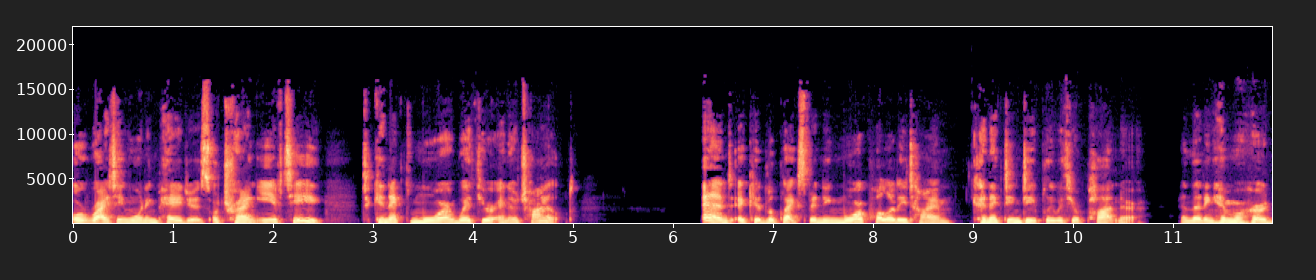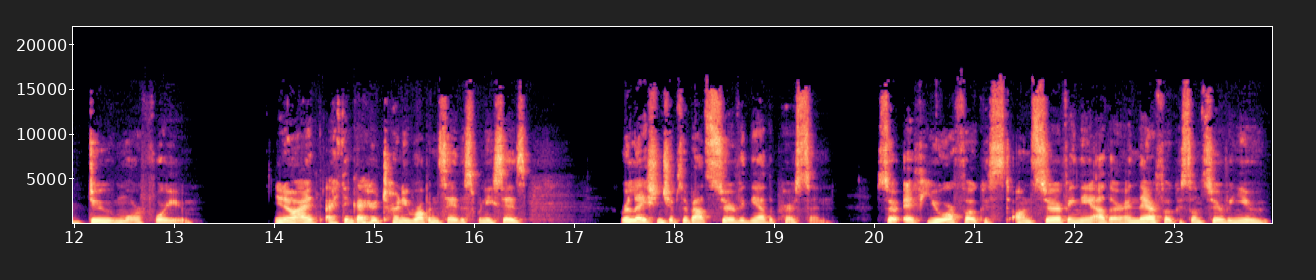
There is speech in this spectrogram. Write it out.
or writing morning pages or trying EFT to connect more with your inner child. And it could look like spending more quality time connecting deeply with your partner and letting him or her do more for you. You know, I, I think I heard Tony Robbins say this when he says, relationships are about serving the other person. So if you're focused on serving the other and they're focused on serving you,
